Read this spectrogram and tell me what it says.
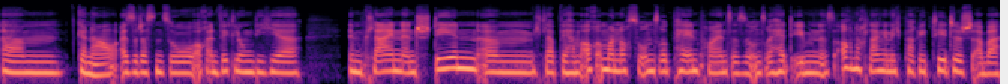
Ähm, genau, also das sind so auch Entwicklungen, die hier im Kleinen entstehen. Ähm, ich glaube, wir haben auch immer noch so unsere Pain Points. Also unsere Head-Ebene ist auch noch lange nicht paritätisch, aber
